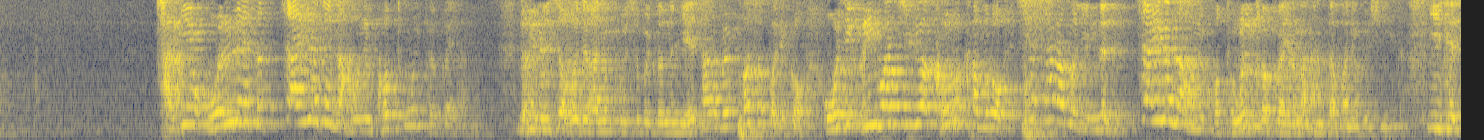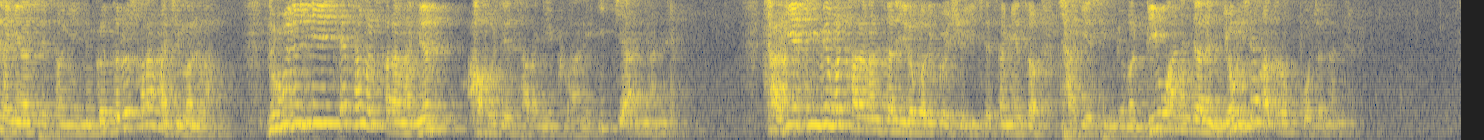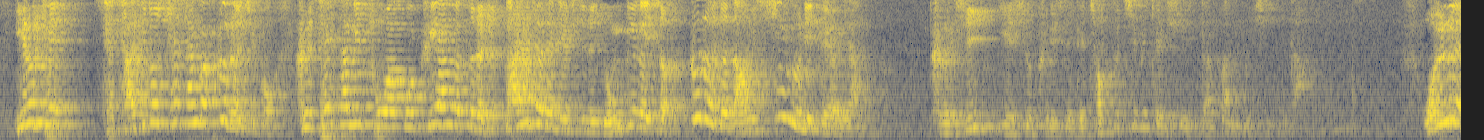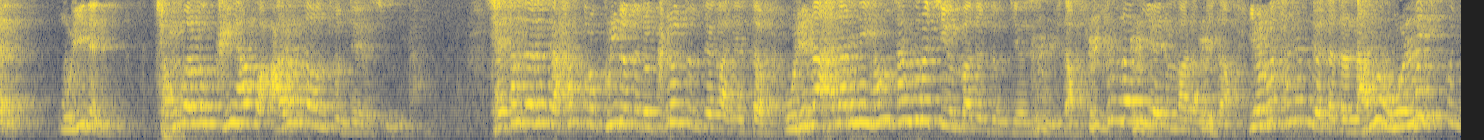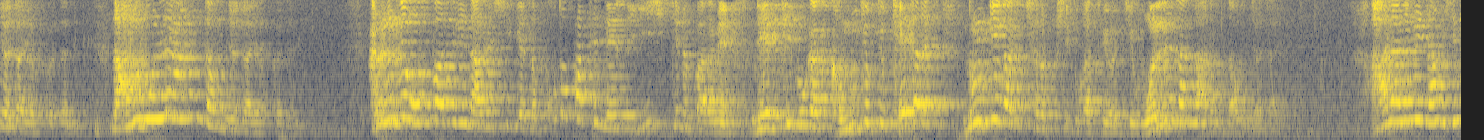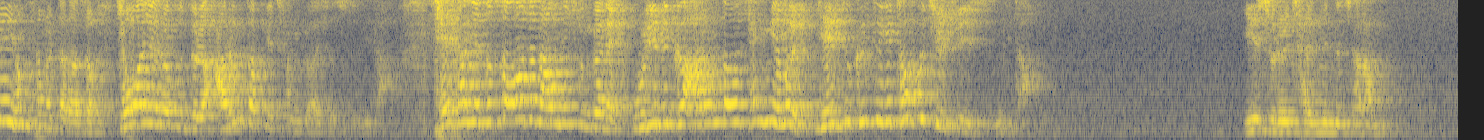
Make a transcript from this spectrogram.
자기의 원래에서 잘려져 나오는 고통을 겪어야 합니다. 너희는 썩어져가는 구습을 쫓는 옛 사람을 벗어버리고 오직 의와 진리와 거룩함으로 새 사람을 입는 잘려 나오는 고통을 겪어야만 한다고 하는 것입니다. 이 세상이나 세상에 있는 것들을 사랑하지 말라. 누구든지 세상을 사랑하면 아버지의 사랑이 그 안에 있지 아니하느라. 자기의 생명을 사랑하는 자는 잃어버릴 것이요 이 세상에서 자기의 생명을 미워하는 자는 영생하도록 보존하느라. 이렇게 세- 자기도 세상과 끊어지고 그 세상에 좋았고 귀한 것들을 단절해낼 수 있는 용기가 있어 끊어져 나온 신문이 되어야 그것이 예수 그리스도에게 접붙임이 될 수 있다고 하는 것입니다. 원래 우리는 정말로 귀하고 아름다운 존재였습니다. 세상 사람들이 함부로 불려드는 그런 존재가 아니었다. 우리는 하나님의 형상대로 지음받은 존재였습니다. 슬럼이에는 말합니다. 예루살렘 여자들은 나는 원래 이쁜 여자였거든. 나는 원래 아름다운 여자였거든. 그런데 오빠들이 나를 시기해서 포도밭에 내서 일시키는 바람에 내 피부가 거무죽도 계단에 물개가지처럼 피부가 되었지. 원래 나는 아름다운 여자였다. 하나님이 당신의 형상을 따라서 저와 여러분들을 아름답게 창조하셨습니다. 세상에서 떨어져 나오는 순간에 우리는 그 아름다운 생명을 예수 그리스도에게 접붙일 수 있습니다. 예수를 잘 믿는 사람,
